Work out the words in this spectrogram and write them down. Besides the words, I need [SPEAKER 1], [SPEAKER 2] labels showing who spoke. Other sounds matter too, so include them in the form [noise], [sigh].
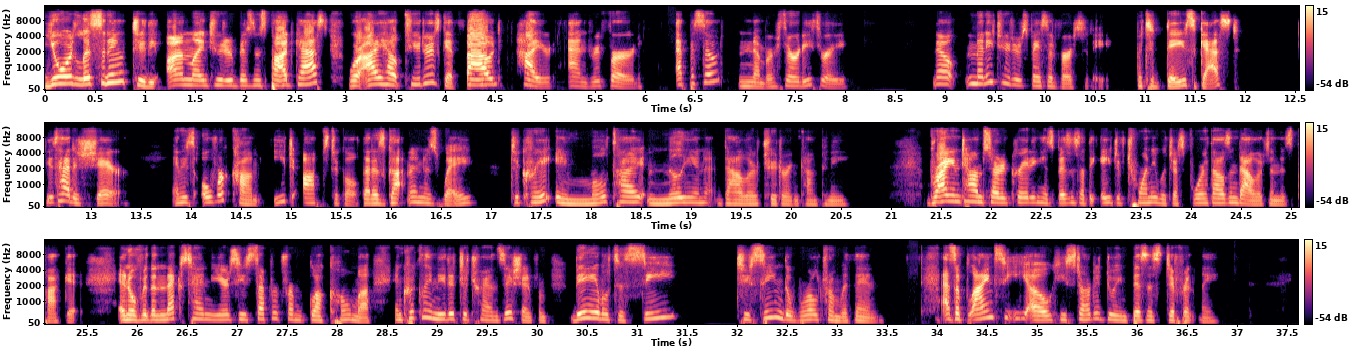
[SPEAKER 1] You're listening to the Online Tutor Business Podcast, where I help tutors get found, hired, and referred. Episode number 33. Now, many tutors face adversity, but today's guest, he's had his share and he's overcome each obstacle that has gotten in his way to create a multi million dollar tutoring company. Brian Tom started creating his business at the age of 20 with just $4,000 in his pocket. And over the next 10 years, he suffered from glaucoma and quickly needed to transition from being able to see to seeing the world from within. As a blind CEO, he started doing business differently.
